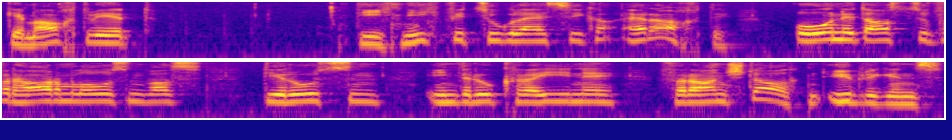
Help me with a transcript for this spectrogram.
gemacht wird, die ich nicht für zulässig erachte, ohne das zu verharmlosen, was die Russen in der Ukraine veranstalten. Übrigens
